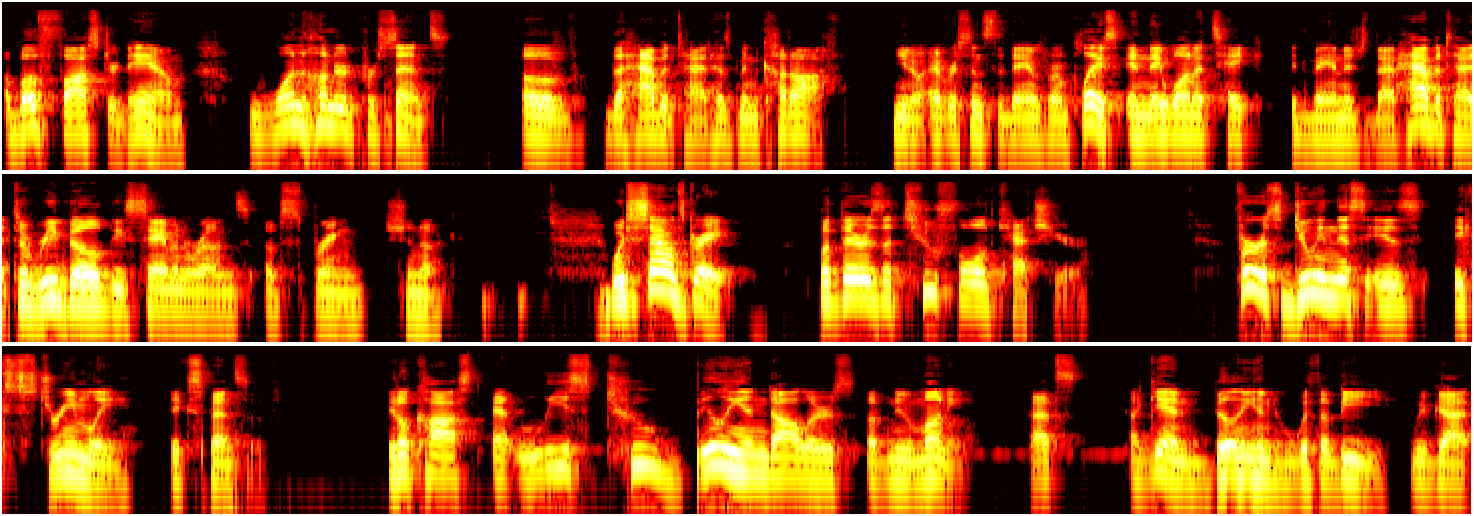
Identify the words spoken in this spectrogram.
above Foster Dam, 100% of the habitat has been cut off you know, ever since the dams were in place. And they want to take advantage of that habitat to rebuild these salmon runs of spring Chinook, which sounds great. But there is a twofold catch here. First, doing this is extremely expensive. It'll cost at least $2 billion of new money. That's, again, billion with a B. We've got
